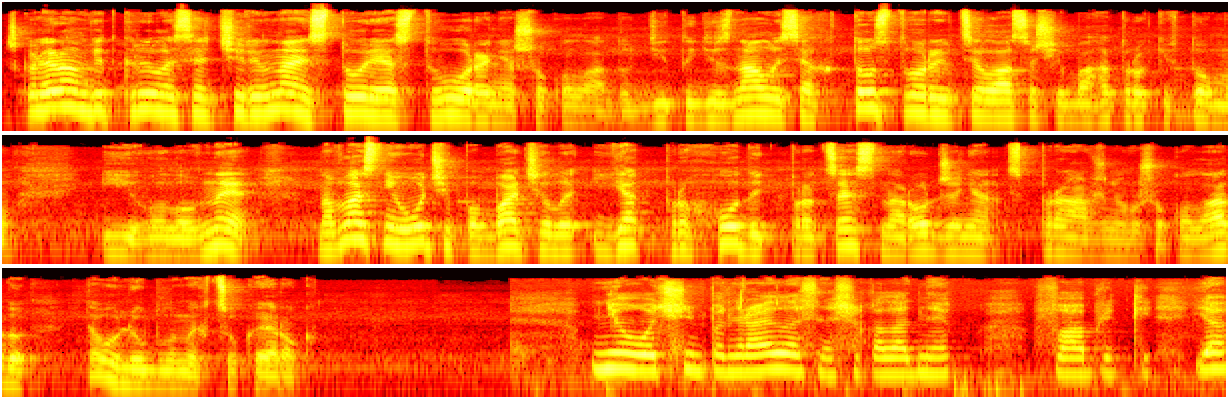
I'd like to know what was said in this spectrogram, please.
Школярам відкрилася чарівна історія створення шоколаду. Діти дізналися, хто створив ці ласощі багато років тому. І головне, на власні очі побачили, як проходить процес народження справжнього шоколаду та улюблених цукерок. Мне очень понравилось на шоколадной фабрике. Я,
